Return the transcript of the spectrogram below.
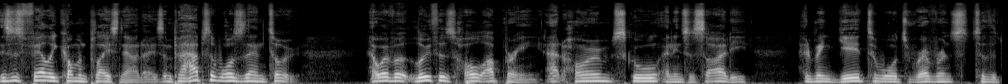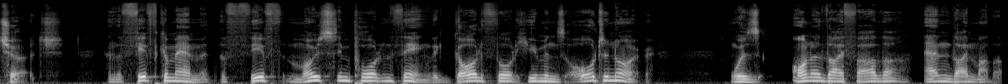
This is fairly commonplace nowadays, and perhaps it was then too. However, Luther's whole upbringing, at home, school, and in society, had been geared towards reverence to the church. And the fifth commandment, the fifth most important thing that God thought humans ought to know, was honor thy father and thy mother.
